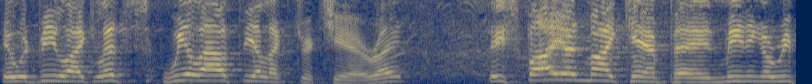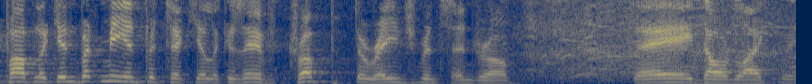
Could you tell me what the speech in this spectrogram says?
It would be like, let's wheel out the electric chair, right? They spy on my campaign, meaning a Republican, but me in particular, because they have Trump derangement syndrome. They don't like me.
